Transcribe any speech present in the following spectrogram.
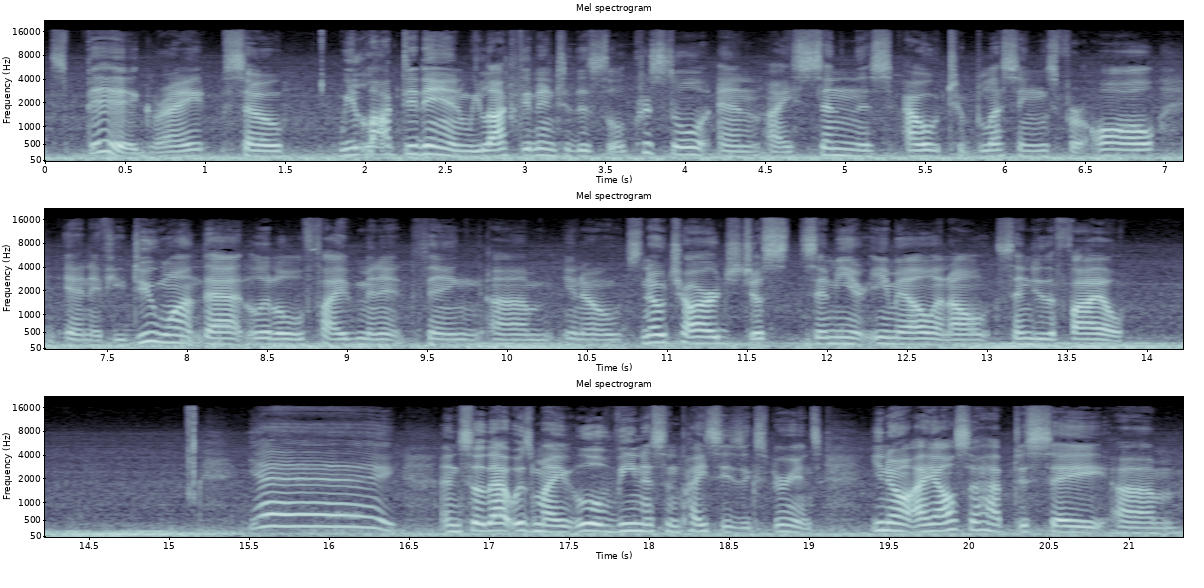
It's big, right? So we locked it in. We locked it into this little crystal, and I send this out to Blessings for All. And if you do want that little five minute thing, um, you know, it's no charge. Just send me your email, and I'll send you the file. Yay! And so that was my little Venus and Pisces experience. You know, I also have to say, um,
